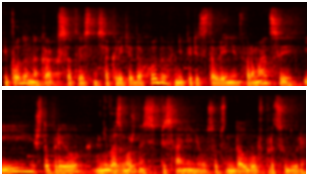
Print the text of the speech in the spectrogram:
и подано как, соответственно, сокрытие доходов, непередставление информации и что привело к невозможности списания у него, собственно, долгов в процедуре.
